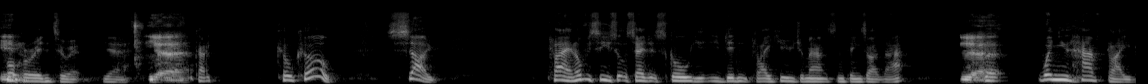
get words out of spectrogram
in, Proper into it. Yeah. yeah, Cool, cool. So, playing, obviously, you sort of said at school you, you didn't play huge amounts and things like that. yeah. But when you have played,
